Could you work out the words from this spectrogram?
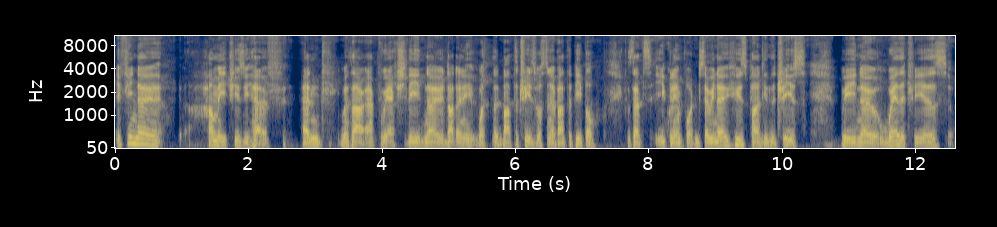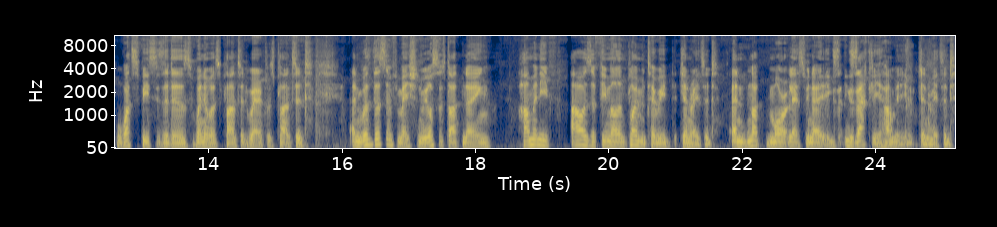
if you know how many trees you have, and with our app, we actually know not only what the, about the trees, we also know about the people, because that's equally important. So we know who's planting the trees. We know where the tree is, what species it is, when it was planted, where it was planted. And with this information, we also start knowing how many hours of female employment have we generated? And not more or less, we know ex- exactly how many have generated.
